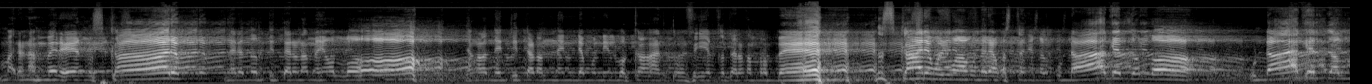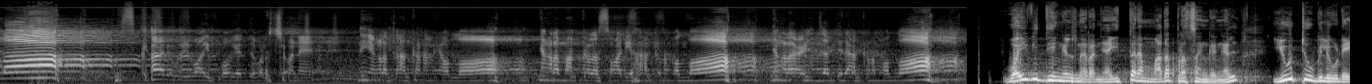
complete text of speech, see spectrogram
മരണം വരെ നിസ്കാരം നിലനിർത്തി തരണമേ അല്ലോ ഞങ്ങളെ നെറ്റിത്തടം നിന്റെ മുന്നിൽ വെക്കാൻ തോഫിയൊക്കെ തരണം റബ്ബേ. നിസ്കാരം ഒഴിവാകുന്ന ഒരവസ്ഥ ഞങ്ങൾക്ക് ഉണ്ടാകരുതല്ലോ ഉണ്ടാകരുതല്ലോ നിസ്കാരം ഒഴിവായി പോകരുത് പഠിച്ചവനെ നീ ഞങ്ങളെ കാക്കണമേ അല്ലോ ഞങ്ങളെ മക്കളെ സ്വാലിഹാക്കണമല്ലോ ഞങ്ങളെ എഴുതത്തിലാക്കണമല്ലോ വൈവിധ്യങ്ങൾ നിറഞ്ഞ ഇത്തരം മതപ്രസംഗങ്ങൾ യൂട്യൂബിലൂടെ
